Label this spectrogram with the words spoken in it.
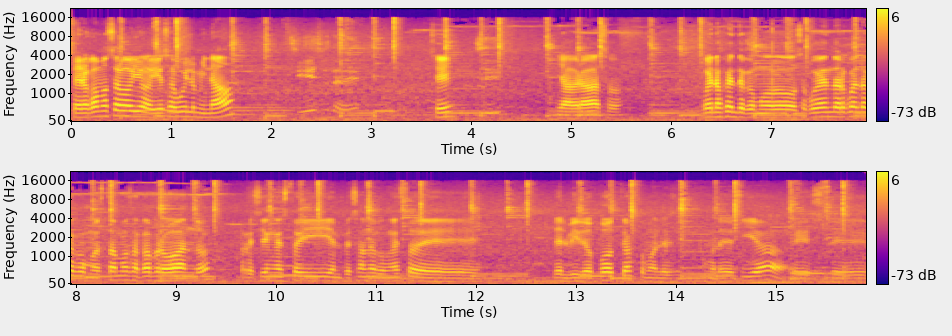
Pero ¿cómo salgo yo? ¿Yo salgo iluminado? Sí, eso te ve. ¿Sí? Sí. Ya, abrazo. Bueno gente, como se pueden dar cuenta, como estamos acá probando, recién estoy empezando con esto de, del video podcast, como les, como les decía. Este,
